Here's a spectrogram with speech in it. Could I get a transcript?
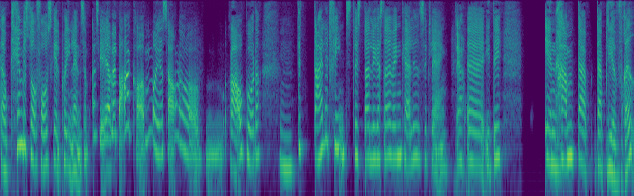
Der er jo kæmpe stor forskel på en eller anden, som siger, jeg vil bare komme, og jeg savner at rave på dig. Mm. Det, dejligt fint. Det, der ligger stadigvæk en kærlighedserklæring ja. øh, i det. End ham, der, der bliver vred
